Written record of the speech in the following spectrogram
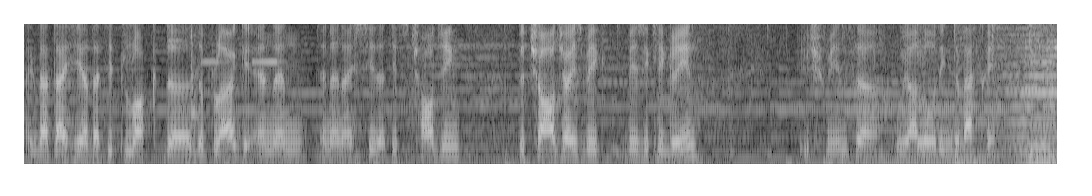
Like that, I hear that it locked the, the plug, and then and then I see that it's charging. The charger is big, basically green, which means uh, we are loading the battery.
